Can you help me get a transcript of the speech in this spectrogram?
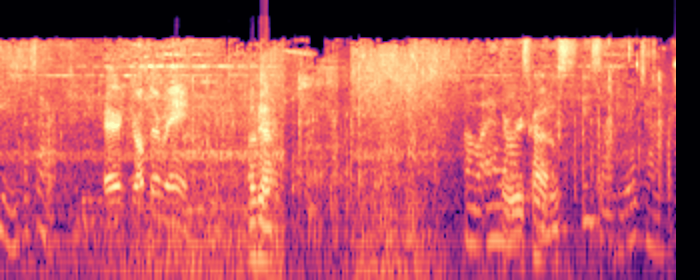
Allies are. Eric, drop their main. Okay. Our Here we allies' come. base is under attack.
